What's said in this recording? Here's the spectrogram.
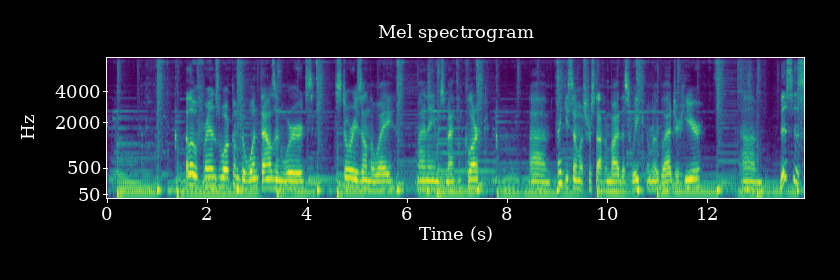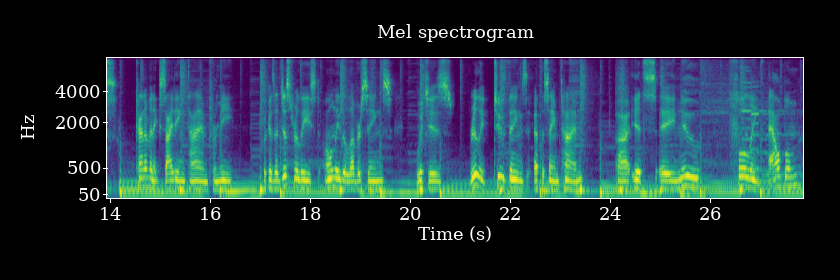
Hello, friends. Welcome to 1000 Words Stories on the Way. My name is Matthew Clark. Um, thank you so much for stopping by this week. I'm really glad you're here. Um, this is kind of an exciting time for me because I just released Only the Lover Sings, which is really two things at the same time. Uh, it's a new full length album,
